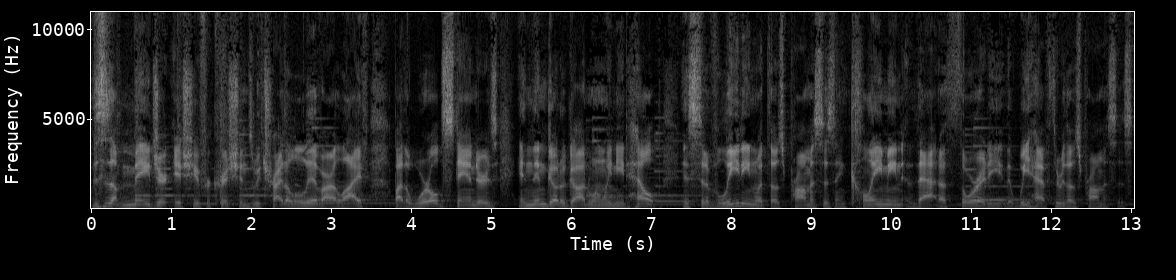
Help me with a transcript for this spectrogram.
This is a major issue for Christians. We try to live our life by the world's standards and then go to God when we need help instead of leading with those promises and claiming that authority that we have through those promises.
